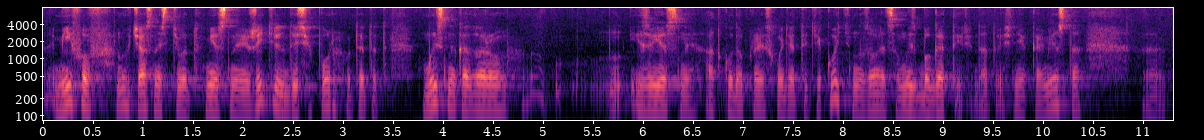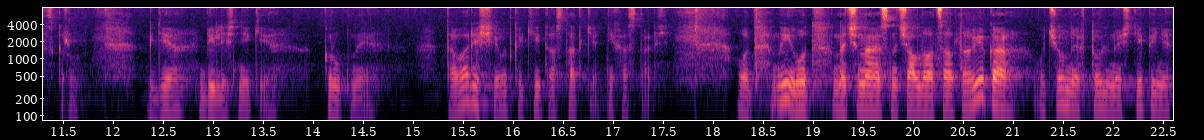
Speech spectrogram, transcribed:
мифов, ну, в частности, вот местные жители до сих пор, вот этот мыс, на котором известны, откуда происходят эти кости, называется мыс Богатырь, да, то есть некое место, э, скажем, где бились некие крупные товарищи, и вот какие-то остатки от них остались. Вот. Ну и вот, начиная с начала 20 века, ученые в той или иной степени,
